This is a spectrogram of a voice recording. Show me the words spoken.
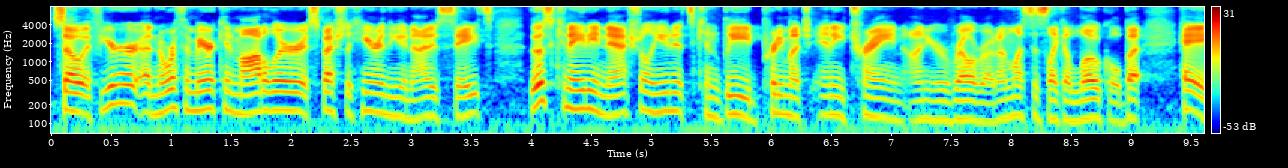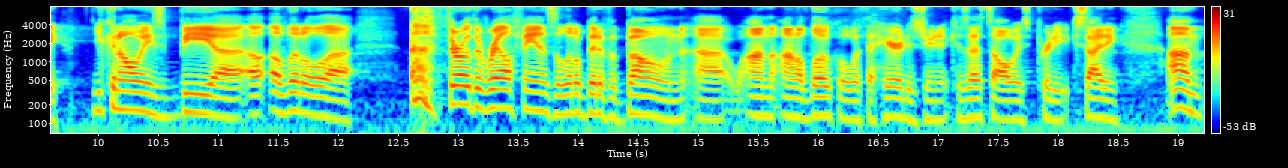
So if you're a North American modeler, especially here in the United States, those Canadian National units can lead pretty much any train on your railroad, unless it's like a local. But hey, you can always be uh, a, a, little, uh, throw the rail fans a little bit of a bone uh, on, on a local with a heritage unit, because that's always pretty exciting. Um,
